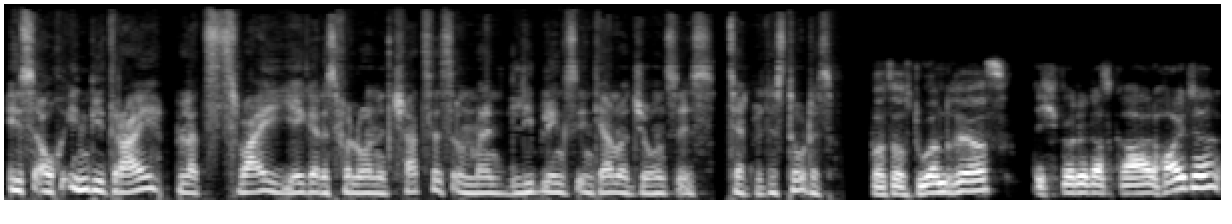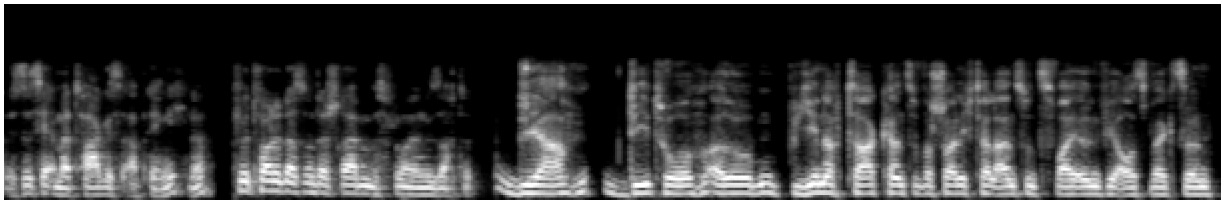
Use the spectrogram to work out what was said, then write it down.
ist auch Indie 3, Platz 2, Jäger des verlorenen Schatzes und mein Lieblings-Indiana Jones ist Tempel des Todes. Was sagst du, Andreas? Ich würde das gerade heute, es ist ja immer tagesabhängig, ne? Ich würde heute das unterschreiben, was Florian gesagt hat. Ja, Dito. Also je nach Tag kannst du wahrscheinlich Teil 1 und 2 irgendwie auswechseln.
